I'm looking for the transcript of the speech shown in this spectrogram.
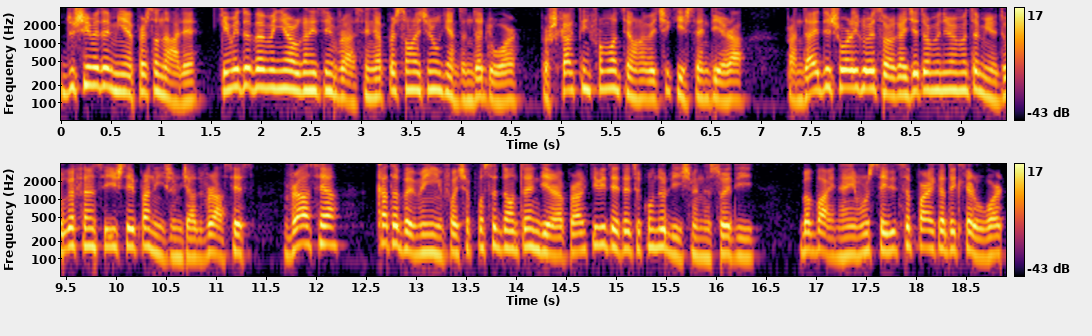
Dyshimet e mia personale, kemi të bëjmë me një organizim vrasje nga persona që nuk janë të ndaluar, për shkak të informacioneve që kishte e ndjera. Prandaj i dyshuari kryesor ka gjetur mënyrën më të mirë duke thënë se ishte i pranishëm gjatë vrasjes. Vrasja, ka të bëjë me info që posedonte e ndjera për aktivitete të kundërligjshme në Suedi. Babai i Naim Murselit së pari ka deklaruar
